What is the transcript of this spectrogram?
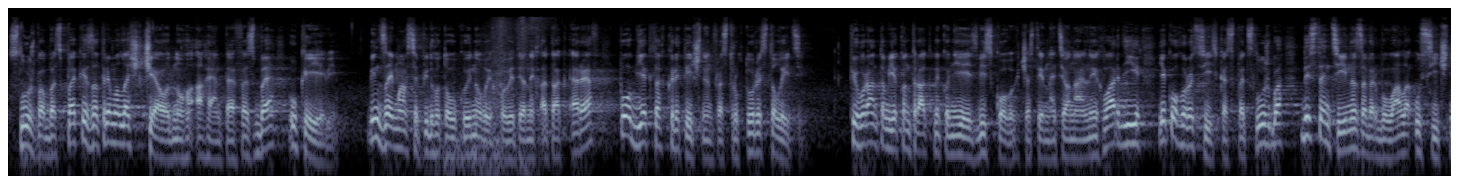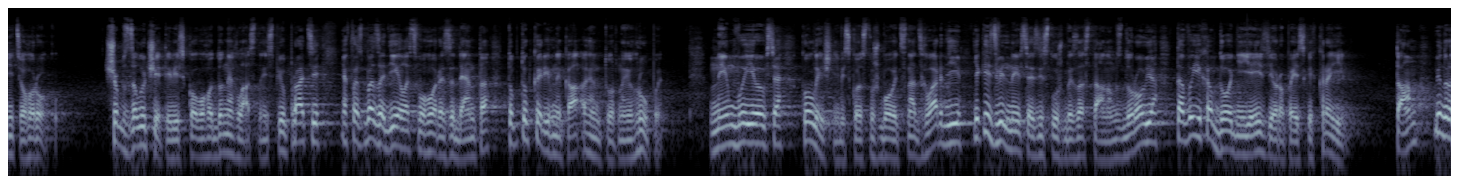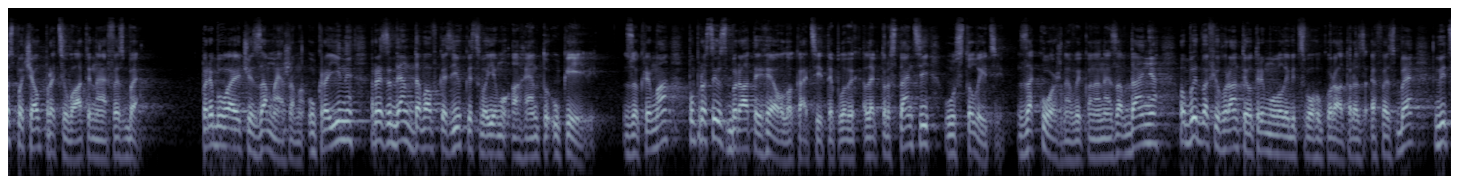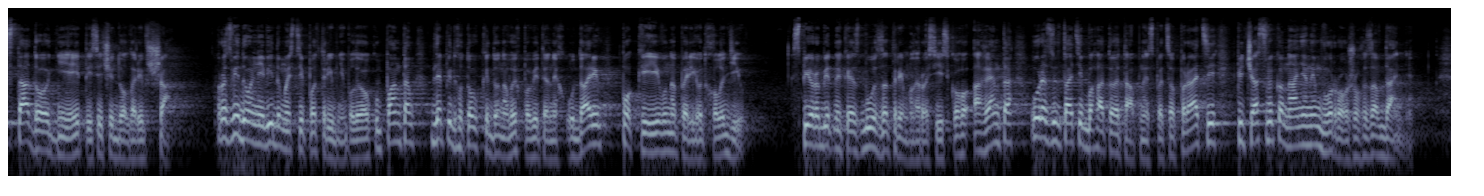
Служба безпеки затримала ще одного агента ФСБ у Києві. Він займався підготовкою нових повітряних атак РФ по об'єктах критичної інфраструктури столиці. Фігурантом є контрактник однієї з військових частин Національної гвардії, якого російська спецслужба дистанційно завербувала у січні цього року. Щоб залучити військового до негласної співпраці, ФСБ задіяла свого резидента, тобто керівника агентурної групи. Ним виявився колишній військовослужбовець Нацгвардії, який звільнився зі служби за станом здоров'я та виїхав до однієї з європейських країн. Там він розпочав працювати на ФСБ. Перебуваючи за межами України, резидент давав вказівки своєму агенту у Києві. Зокрема, попросив збирати геолокації теплових електростанцій у столиці. За кожне виконане завдання обидва фігуранти отримували від свого куратора з ФСБ від 100 до 1 тисячі доларів США. Розвідувальні відомості потрібні були окупантам для підготовки до нових повітряних ударів по Києву на період холодів. Співробітники СБУ затримали російського агента у результаті багатоетапної спецоперації під час виконання ним ворожого завдання.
